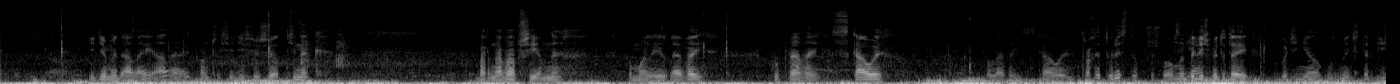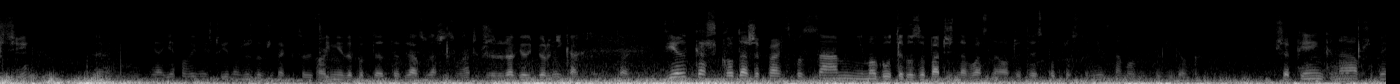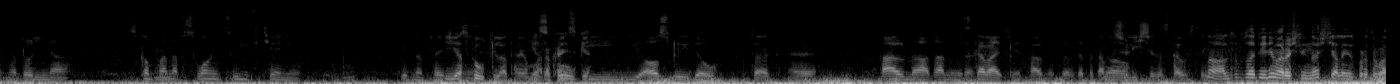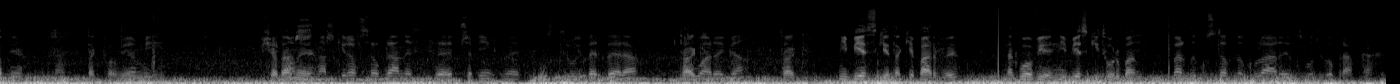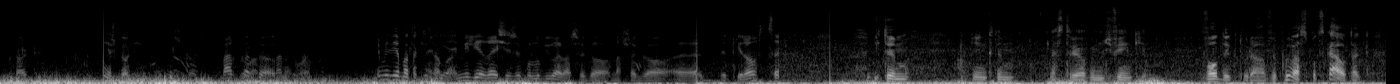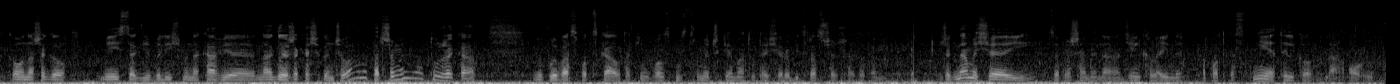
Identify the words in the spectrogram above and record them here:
Jedziemy dalej, ale kończy się dzisiejszy odcinek. Barnawa przyjemny. Po mojej lewej, po prawej skały, lewej skały. Trochę turystów przyszło. My Ja- byliśmy tutaj o godzinie 8.40. Em, Ja, ja powiem jeszcze jedną rzecz, dobrze tak tradycyjnie do, do, do, dla naszych słuchaczy przy radioodbiornikach. Tak. Wielka szkoda, że Państwo sami nie mogą tego zobaczyć na własne oczy. To jest po prostu niesamowity widok. Przepiękna, przepiękna dolina, skąpana w słońcu i w cieniu. Jednocześnie. I jaskółki latają marokańskie. Jaskółki i osły idą. Tak. E, palmy, a tam jest Tak. kawałek w sumie palmy, prawda? Bo tam No. trzy liście zostały z tej. No, ale tu w zasadzie nie ma roślinności, ale jest bardzo ładnie. Tak powiem i wsiadamy. Nasz, nasz kierowca ubrany w e, przepiękny strój Berbera, Tak. Tuarega. Tak. Niebieskie takie barwy. Na głowie niebieski turban. Bardzo gustowne okulary w złotych oprawkach. Tak. Nie szkodzi. Nie szkodzi. Bardzo, Bardzo ładnie, ładne, bardzo tak. Emilia ma takie same. Emilia zdaje się, że polubiła naszego, naszego e, kierowcę. I tym pięknym, nastrojowym dźwiękiem wody, która wypływa spod skał, tak koło naszego miejsca, gdzie byliśmy na kawie, nagle rzeka się kończyła, ale patrzymy, a tu rzeka wypływa spod skał takim wąskim strumyczkiem, a tutaj się robi coraz szersza, zatem żegnamy się i zapraszamy na dzień kolejny, a podcast nie tylko dla orłów.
